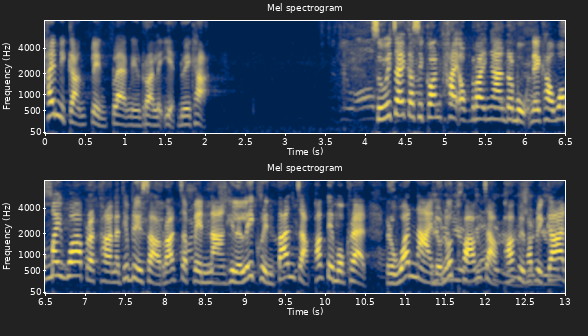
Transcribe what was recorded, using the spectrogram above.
ให้มีการเปลี่ยนแปลงในรายละเอียดด้วยค่ะ ศูนย์วิจัยกสิกรไทยออกรายงานระบุนะคะว่าไม่ว่าประธานาธิบดีสหรัฐจะเป็นนางฮิลลารีคลินตันจากพรรคเดโมแครตหรือว่านายโดนัลด์ทรัมป์จากพรรครีพับลิกัน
